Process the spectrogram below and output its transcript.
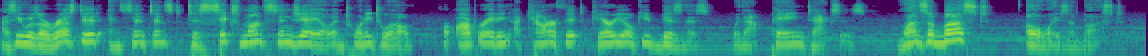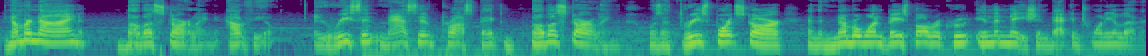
as he was arrested and sentenced to six months in jail in 2012 for operating a counterfeit karaoke business without paying taxes. Once a bust, always a bust. Number 9, Bubba Starling, outfield. A recent massive prospect, Bubba Starling, was a three sport star and the number one baseball recruit in the nation back in 2011.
